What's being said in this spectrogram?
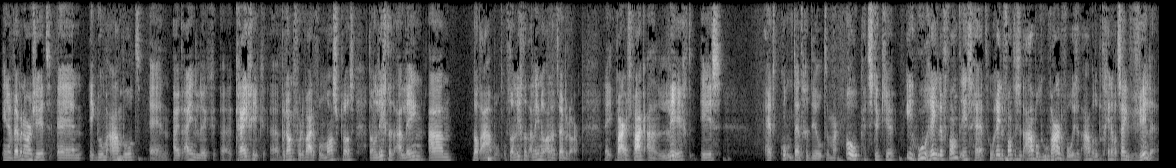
in een webinar zit en ik doe mijn aanbod en uiteindelijk uh, krijg ik uh, bedankt voor de waardevolle masterclass, dan ligt het alleen aan dat aanbod of dan ligt het alleen al aan het webinar. Nee, waar het vaak aan ligt, is het contentgedeelte, maar ook het stukje hoe relevant is het, hoe relevant is het aanbod, hoe waardevol is het aanbod op hetgene wat zij willen.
